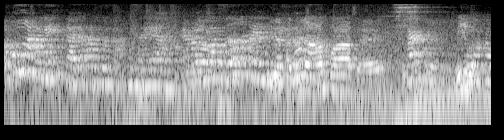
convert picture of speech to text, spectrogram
Kamu nggak nanya nggak ada kado buat aku sayang. Emang ikhlas banget ayam iya kadonya apa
